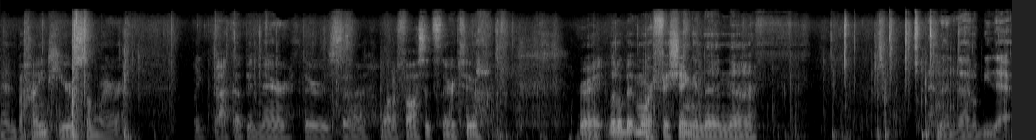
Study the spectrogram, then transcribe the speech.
And behind here somewhere, like back up in there, there's uh, a lot of faucets there too. Right, a little bit more fishing and then uh, and then that'll be that.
